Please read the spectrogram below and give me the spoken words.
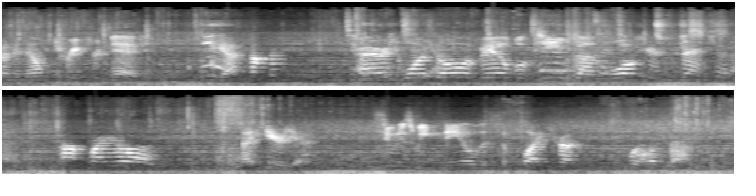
Supply run in Elmtree for Ned. You got something? Parrish wants all available teams on Walker's scent. Top priority. I hear ya. As soon as we nail the supply truck, we'll head back.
